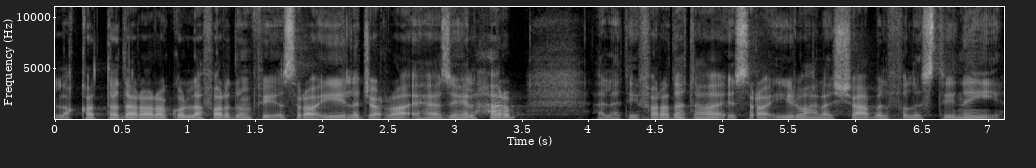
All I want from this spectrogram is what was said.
لقد تضرر كل فرد في إسرائيل جراء هذه الحرب التي فرضتها إسرائيل على الشعب الفلسطيني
